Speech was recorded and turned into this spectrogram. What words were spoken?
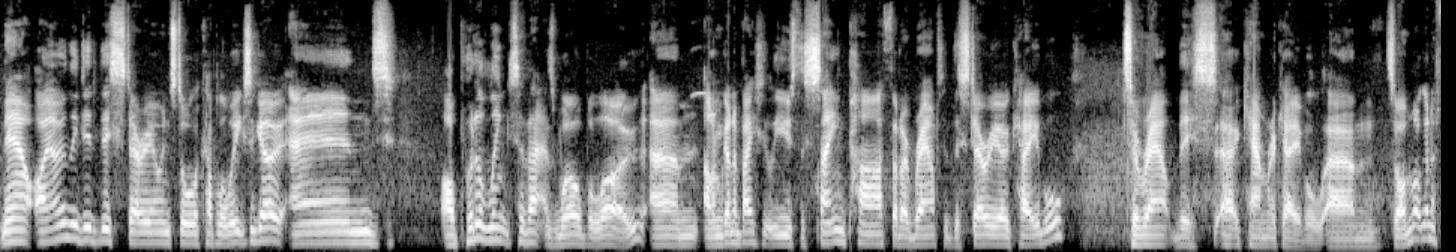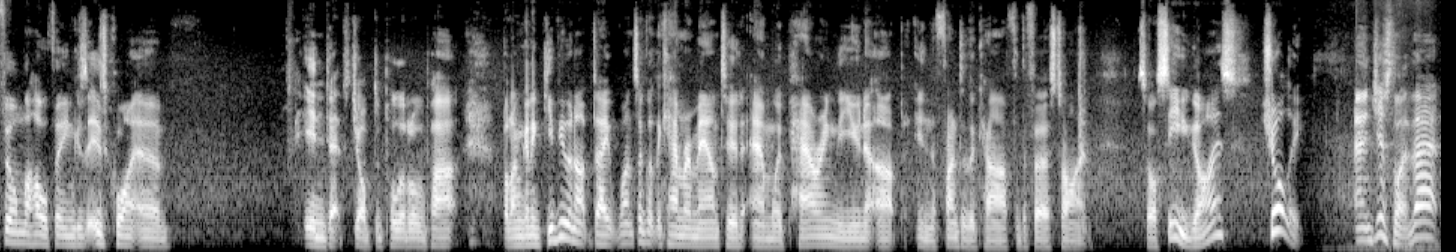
Now I only did this stereo install a couple of weeks ago and I'll put a link to that as well below um, and I'm going to basically use the same path that I routed the stereo cable to route this uh, camera cable. Um, so I'm not going to film the whole thing because it is quite a in-depth job to pull it all apart but I'm going to give you an update once I've got the camera mounted and we're powering the unit up in the front of the car for the first time. So I'll see you guys shortly. And just like that,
